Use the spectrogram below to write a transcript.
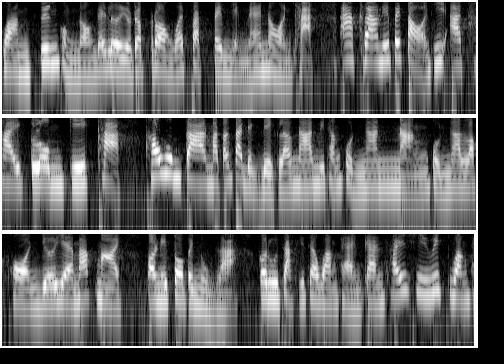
ความจึ้งของน้องได้เลย รับรองว่าจัดเต็มอย่างแน่นอนค่ะอะ คราวนี้ไปต่อที่อาไทยกลมกิ๊กค่ะ เข้าวงการมาตั้งแต่เด็ก ๆ แล้วนะ มีทั้งผลงานหนังผลงานละครเยอะแยะมากมาย ตอนนี้โตเป็นหนุ่มละ ก็รู้จักที่จะวางแผนการใช้ชีวิต วางแผ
